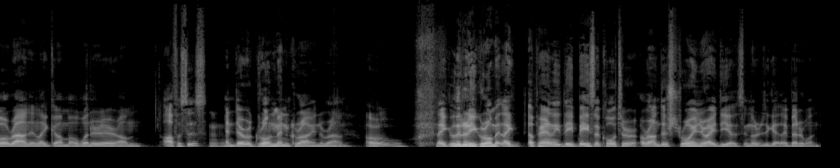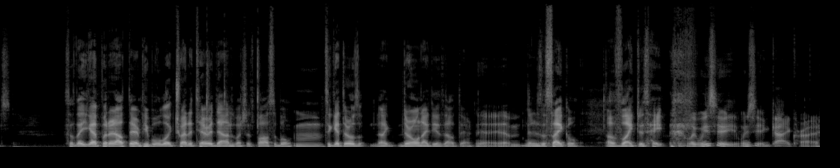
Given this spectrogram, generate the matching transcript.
go around in like um uh, one of their um offices Mhm. and there were grown men crying around. Oh, Like literally grown men. Like apparently they base a culture around destroying your ideas in order to get like better ones. So that you gotta put it out there and people will like try to tear it down as much as possible mm, to get those like their own ideas out there. yeah, yeah. Then there's a cycle of like just hate. Like when you see when you see a guy cry,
